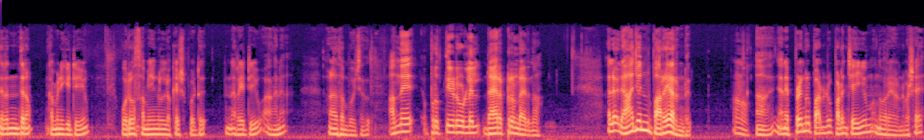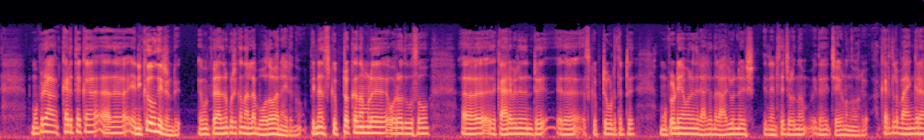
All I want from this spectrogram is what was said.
നിരന്തരം കമ്മ്യൂണിക്കേറ്റ് ചെയ്യും. ഓരോ സമയങ്ങളിൽ ലൊക്കേഷൻ പോയിട്ട് നറേറ്റ് ചെയ്യും. അങ്ങനെ ആണ് സംഭവിച്ചത്. അന്ന് പൃഥ്വിയുടെ ഉള്ളിൽ ഡയറക്ടർ ഉണ്ടായിരുന്ന? അല്ല രാജു എന്ന് പറയാറുണ്ട്. ആണോ? ആ ഞാൻ എപ്പോഴെങ്കിലും പടം പടം ചെയ്യും എന്ന് പറയാറുണ്ട്. പക്ഷേ മൂപ്പര് അക്കാര്യത്തൊക്കെ അത് എനിക്ക് തോന്നിയിട്ടുണ്ട്. മൂപ്പര് അതിനെക്കുറിച്ചൊക്കെ നല്ല ബോധവാനായിരുന്നു. പിന്നെ സ്ക്രിപ്റ്റൊക്കെ നമ്മൾ ഓരോ ദിവസവും കാരവിന് നിന്നിട്ട് ഇത് സ്ക്രിപ്റ്റ് കൊടുത്തിട്ട് മൂപ്പരോട് ഞാൻ പറയുന്നത് രാജു രാജുവിന്റെ ഇതിനനുസരിച്ചൊന്നും ഇത് ചെയ്യണമെന്ന് പറയും. അക്കാര്യത്തിൽ ഭയങ്കര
